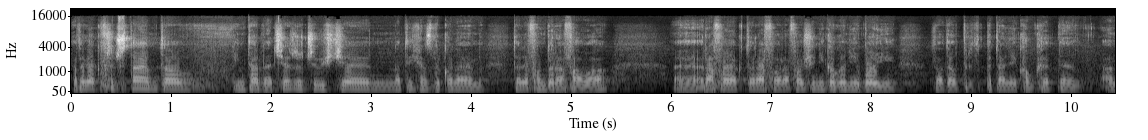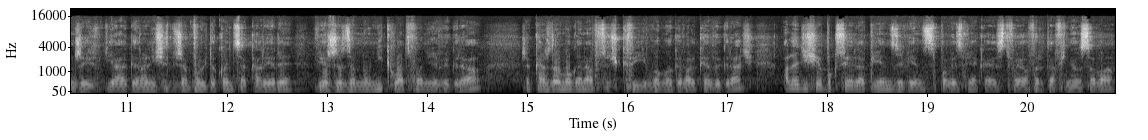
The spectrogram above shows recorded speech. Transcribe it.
Dlatego jak przeczytałem to w internecie, rzeczywiście natychmiast wykonałem telefon do Rafała, Rafał, jak to Rafał, Rafał się nikogo nie boi, zadał pytanie konkretne. Andrzej, ja generalnie się zbliżam powoli do końca kariery, wiesz, że ze mną nikt łatwo nie wygra, że każdemu mogę napsuć krwi i mogę walkę wygrać, ale dzisiaj boksuję dla pieniędzy, więc powiedz mi, jaka jest twoja oferta finansowa.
